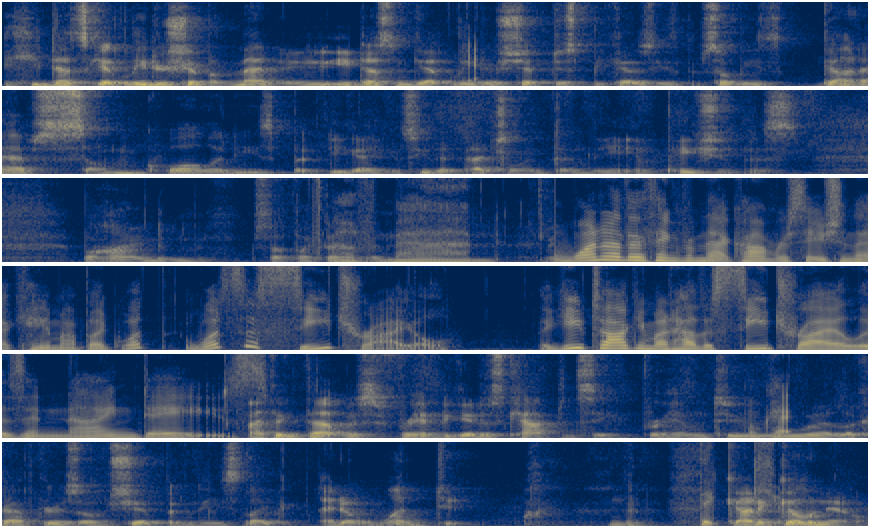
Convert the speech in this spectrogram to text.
he does get leadership of men he doesn't get leadership just because he's so he's got to have some qualities but you, you can see the petulant and the impatientness behind him and stuff like that Of And man. One other thing from that conversation that came up, like what what's a sea trial? They keep talking about how the sea trial is in nine days. i think that was for him to get his captaincy for him to Okay. uh, look after his own ship and he's like i don't want to Thank gotta go now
